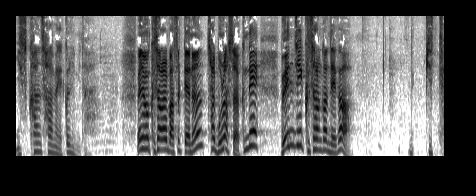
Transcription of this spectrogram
익숙한 사람에게 끌립니다. 왜냐하면 그 사람을 봤을 때는 잘 몰랐어요. 근데 왠지 그 사람과 내가 비슷해,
